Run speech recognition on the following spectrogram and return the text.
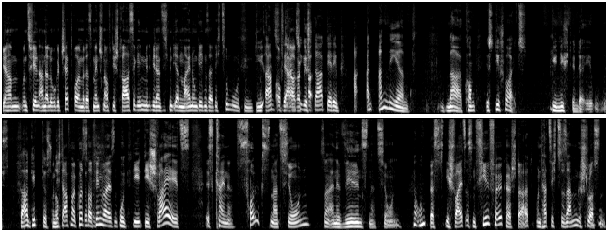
wir haben, uns fehlen analoge Chaträume, dass Menschen auf die Straße gehen, mit, wieder sich mit ihren Meinungen gegenseitig zumuten. Die, Ab auf der einzige Staat, der dem an, annähernd nahe kommt, ist die Schweiz, die nicht in der EU ist. Da gibt es Und noch. ich darf mal kurz darauf hinweisen, Und die, die Schweiz ist keine Volksnation, sondern eine Willensnation. Ja, und? Das, die Schweiz ist ein Vielvölkerstaat und hat sich zusammengeschlossen.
